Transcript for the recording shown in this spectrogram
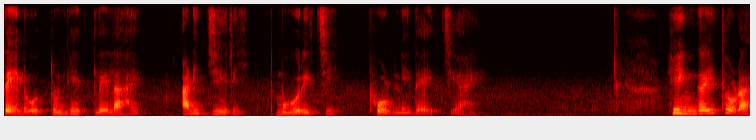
तेल ओतून घेतलेलं आहे आणि जिरी मोहरीची फोडणी द्यायची आहे. हिंगही थोडा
